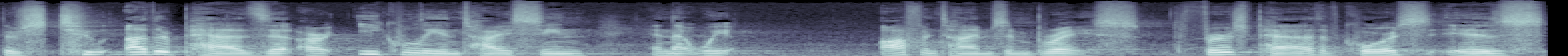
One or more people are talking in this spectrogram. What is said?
There's two other paths that are equally enticing and that we oftentimes embrace. The first path, of course, is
